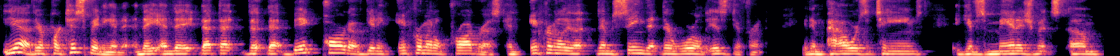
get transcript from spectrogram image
Yeah, they're participating in it, and they and they that that that, that big part of getting incremental progress and incrementally them seeing that their world is different. It empowers the teams. It gives management um,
